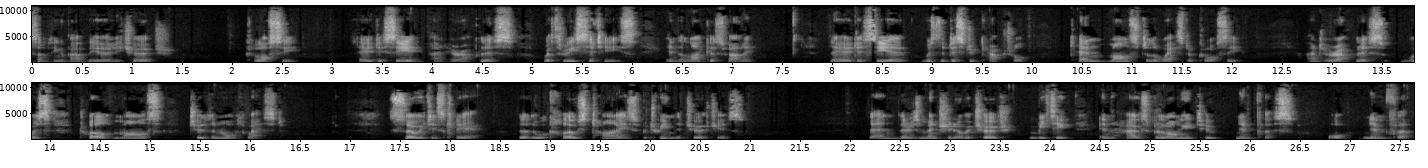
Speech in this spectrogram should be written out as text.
something about the early church. Colossae, Laodicea, and Hierapolis were three cities in the Lycus Valley. Laodicea was the district capital, 10 miles to the west of Colossae, and Hierapolis was 12 miles to the northwest. So it is clear that there were close ties between the churches. Then there is mention of a church meeting in the house belonging to Nymphas or Nympha,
